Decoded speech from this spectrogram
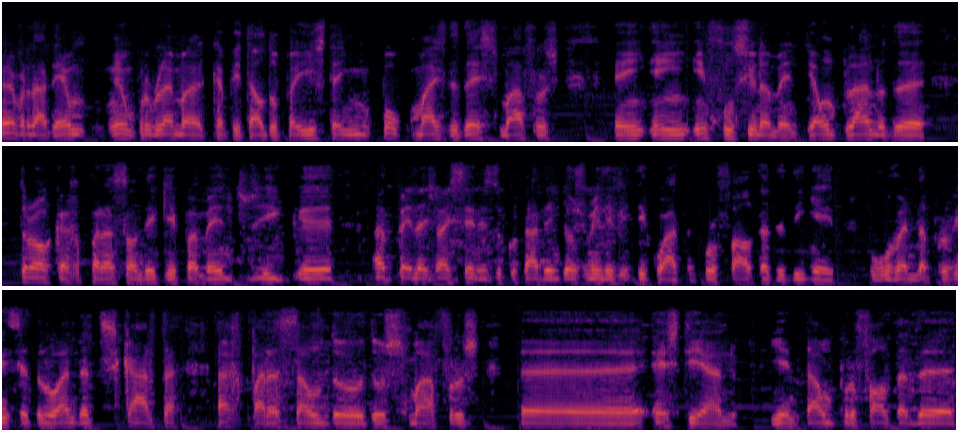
É verdade, é um, é um, problema capital do país, tem um pouco mais de 10 semáforos em, em, em funcionamento. É um plano de troca, reparação de equipamentos e que apenas vai ser executado em 2024 por falta de dinheiro. O governo da província de Luanda descarta a reparação do, dos semáforos uh, este ano e então por falta de,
